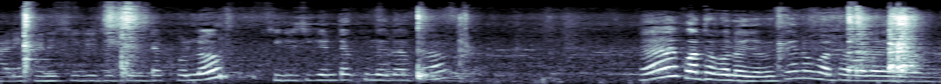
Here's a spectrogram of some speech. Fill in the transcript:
আর এখানে চিলি চিকেনটা খোলো। চিলি চিকেনটা খুলে দেখো। হ্যাঁ কথা বলা যাবে, কেন কথা বলা যাবে না?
